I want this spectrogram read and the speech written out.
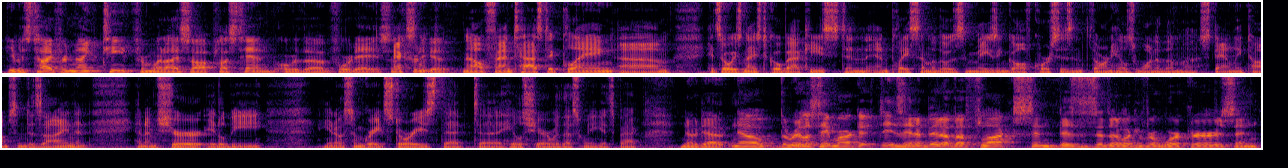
he was tied for 19th from what I saw, plus 10 over the four days. So that's Excellent. pretty good. No, fantastic playing. Um, it's always nice to go back east and, and play some of those amazing golf courses, and Thornhill's one of them, uh, Stanley Thompson design, and and I'm sure it'll be you know some great stories that uh, he'll share with us when he gets back. No doubt. Now the real estate market is in a bit of a flux, and businesses are looking for workers, and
